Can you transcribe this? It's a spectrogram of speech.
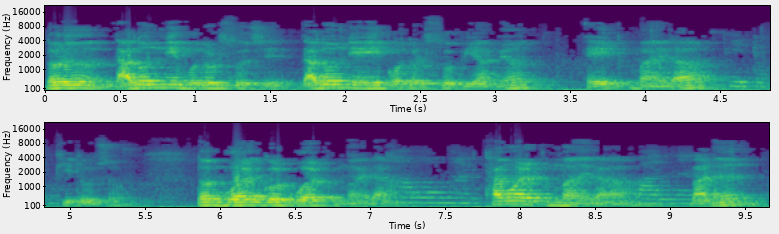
너는 나돈니 보돌소지. 나돈니 A 보돌소 비하면 A뿐만 아니라 비도. B도죠. 넌 뭐 할 걸 뭐 할 뿐만 아니라 탐험할. 탐험할 뿐만 아니라 많은- 많은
